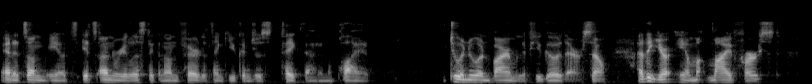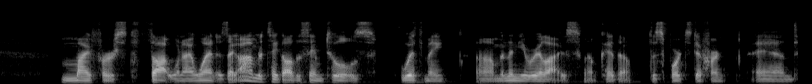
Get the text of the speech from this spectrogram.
And it's un you know it's it's unrealistic and unfair to think you can just take that and apply it to a new environment if you go there. So I think you're you know, my first my first thought when I went is like, oh, I'm going to take all the same tools with me um, and then you realize, okay, the the sport's different, and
